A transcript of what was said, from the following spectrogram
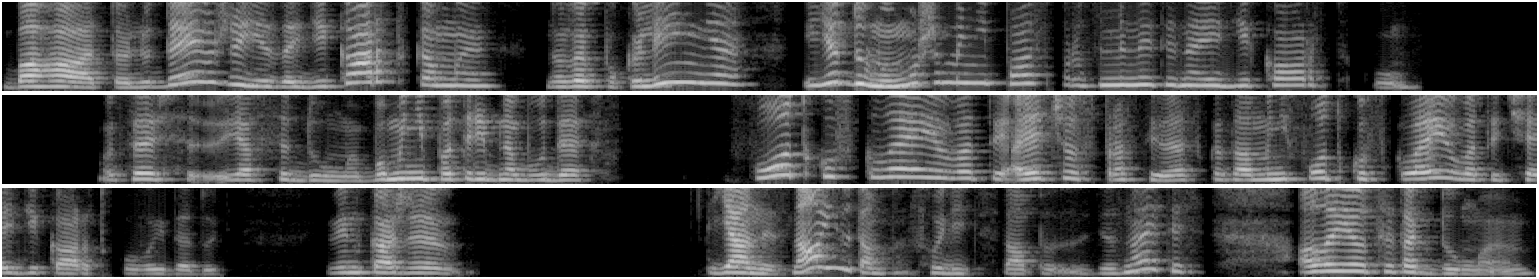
багато людей вже є з ID-картками, нове покоління. І я думаю, може мені паспорт змінити на ID-картку? Оце ж я все думаю, бо мені потрібно буде фотку вклеювати. А я що спросила? Я сказала, мені фотку вклеювати чи ID-картку видадуть. Він каже: я не знаю, там сходіть в дізнайтесь, але я оце так думаю.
